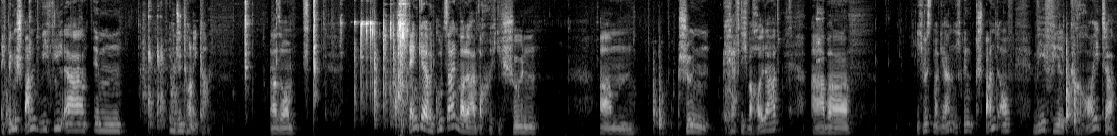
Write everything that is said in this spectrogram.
Ich bin gespannt, wie viel er im, im Gin Tonic kann. Also, ich denke, er wird gut sein, weil er einfach richtig schön, ähm, schön kräftig Wacholder hat. Aber ich wüsste mal gern, ich bin gespannt auf, wie viel Kräuter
